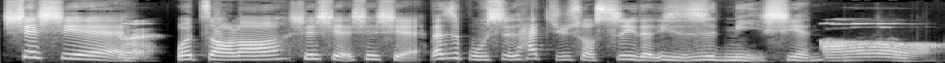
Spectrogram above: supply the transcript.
谢谢，对，我走喽，谢谢，谢谢。但是不是他举手示意的意思是你先哦，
